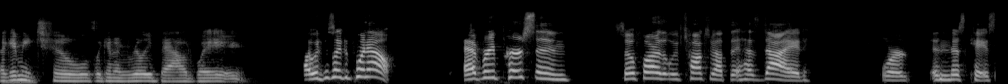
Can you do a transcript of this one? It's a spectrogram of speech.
That gave me chills, like in a really bad way. I would just like to point out every person so far that we've talked about that has died, or in this case,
